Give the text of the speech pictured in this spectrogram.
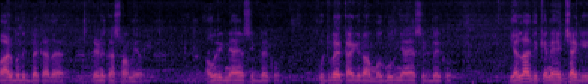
ಭಾಳ ಬದುಕಬೇಕಾದ ರೇಣುಕಾ ಸ್ವಾಮಿಯವರು ಅವ್ರಿಗೆ ನ್ಯಾಯ ಸಿಗಬೇಕು ಹುಟ್ಟಬೇಕಾಗಿರೋ ಆ ಮಗುಗೆ ನ್ಯಾಯ ಸಿಗಬೇಕು. ಎಲ್ಲದಕ್ಕೇನೆ ಹೆಚ್ಚಾಗಿ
